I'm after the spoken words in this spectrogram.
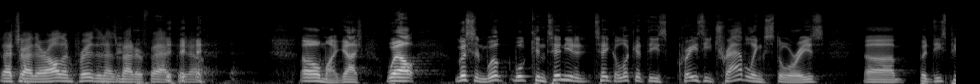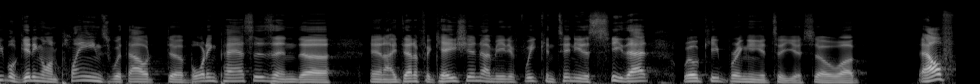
that's right. They're all in prison, as a matter of fact. You know. Oh my gosh. Well, listen, we'll we'll continue to take a look at these crazy traveling stories. Uh, but these people getting on planes without uh, boarding passes and uh, and identification. I mean, if we continue to see that, we'll keep bringing it to you. So, uh, Alf.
